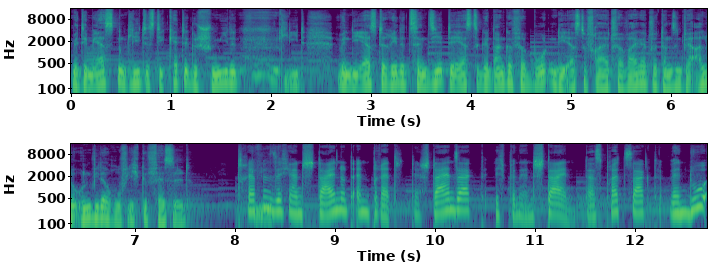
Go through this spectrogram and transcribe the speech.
Mit dem ersten Glied ist die Kette geschmiedet. Glied. Wenn die erste Rede zensiert, der erste Gedanke verboten, die erste Freiheit verweigert wird, dann sind wir alle unwiderruflich gefesselt. Treffen sich ein Stein und ein Brett. Der Stein sagt, ich bin ein Stein. Das Brett sagt, wenn du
